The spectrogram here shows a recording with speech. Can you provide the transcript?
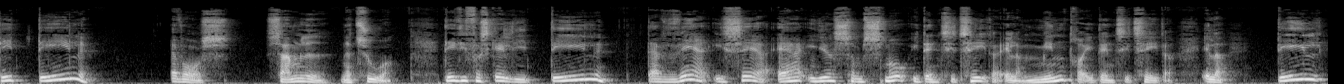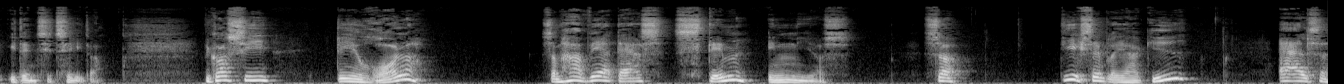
det er dele af vores samlede natur. Det er de forskellige dele, der hver især er i os som små identiteter, eller mindre identiteter, eller delidentiteter. Vi kan også sige, det er roller, som har hver deres stemme inden i os. Så de eksempler, jeg har givet, er altså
